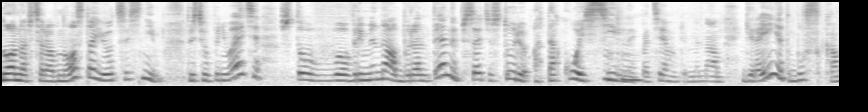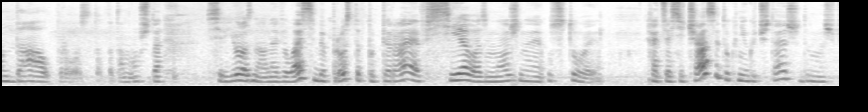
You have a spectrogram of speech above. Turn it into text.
но она все равно остается с ним. То есть вы понимаете, что во времена Бранте написать историю о такой сильной mm-hmm. по тем временам героине, это был скандал просто, потому что серьезно, она вела себя просто попирая все возможные устои. Хотя сейчас эту книгу читаешь и думаешь,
